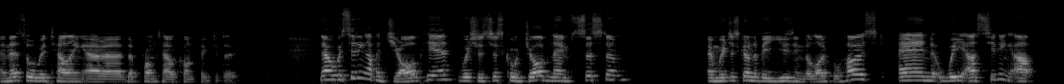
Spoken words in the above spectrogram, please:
And that's all we're telling uh, the Promtail config to do. Now we're setting up a job here, which is just called job name system. And we're just going to be using the local host. And we are setting up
